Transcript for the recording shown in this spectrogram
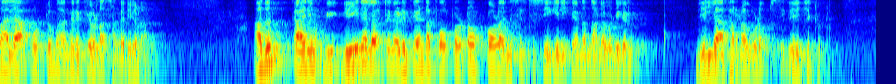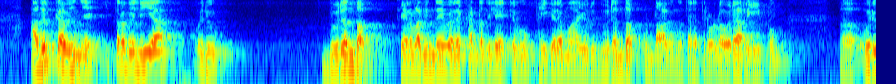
വല മുട്ടും അങ്ങനെയൊക്കെയുള്ള സംഗതികളാണ്. അതും കാര്യം ഗ്രീൻ അലർട്ടിന് എടുക്കേണ്ട പ്രോട്ടോകോൾ അനുസരിച്ച് സ്വീകരിക്കേണ്ട നടപടികൾ ജില്ലാ ഭരണകൂടം സ്വീകരിച്ചിട്ടുണ്ട്. അതിൽ കവിഞ്ഞ് ഇത്ര വലിയ ഒരു ദുരന്തം കേരളം ഇന്നേ വരെ കണ്ടതിൽ ഏറ്റവും ഭീകരമായ ഒരു ദുരന്തം ഉണ്ടാകുന്ന തരത്തിലുള്ള ഒരറിയിപ്പും ഒരു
